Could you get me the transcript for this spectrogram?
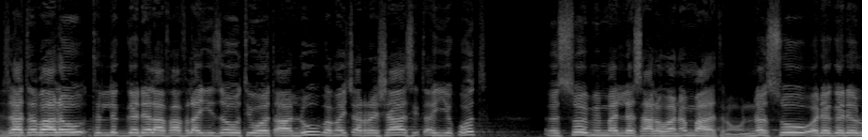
እዛ ተባለው ትልቅ ገደል አፋፍ ላይ ይዘውት ይወጣሉ። በመጨረሻ ሲጠይቁት እሱ የሚመለስ አልሆነም ማለት ነው። እነሱ ወደ ገደሉ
